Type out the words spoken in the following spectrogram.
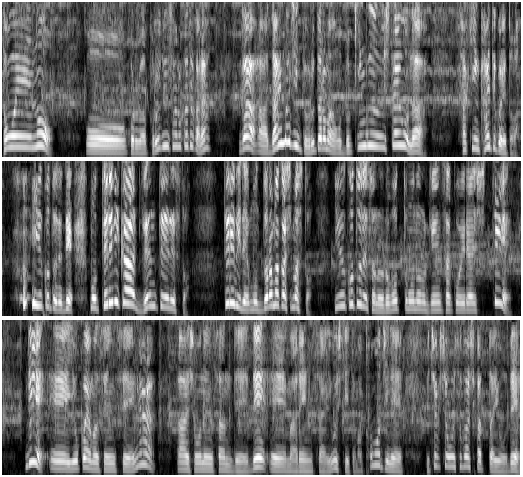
東映の、おーこれはプロデューサーの方かな？が、大魔神とウルトラマンをドッキングしたような作品書いてくれと いうことで、で、もうテレビ化前提ですと。テレビでもうドラマ化しますということで、そのロボットものの原作を依頼して、で、えー横山先生が、あ少年サンデーで、えーまあ、連載をしていた。まあ、当時ね、めちゃくちゃお忙しかったようで、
